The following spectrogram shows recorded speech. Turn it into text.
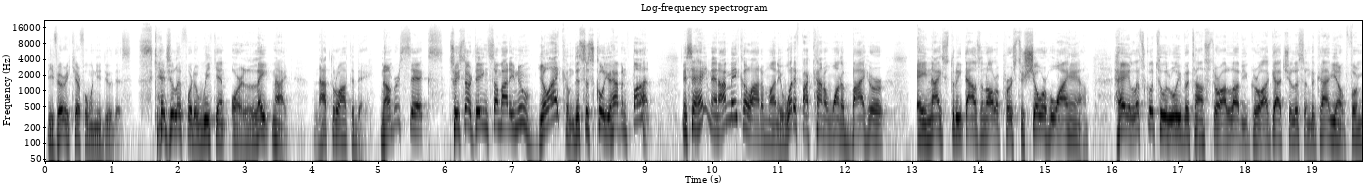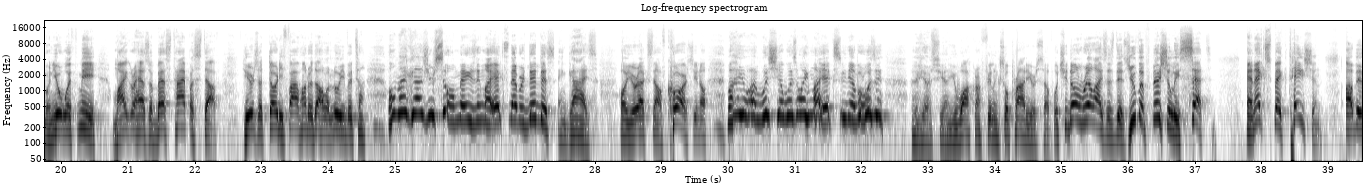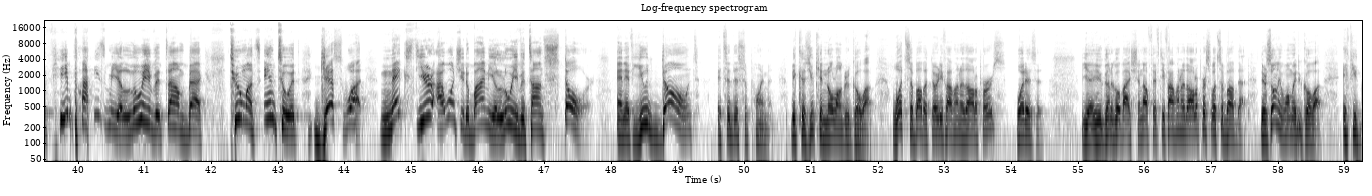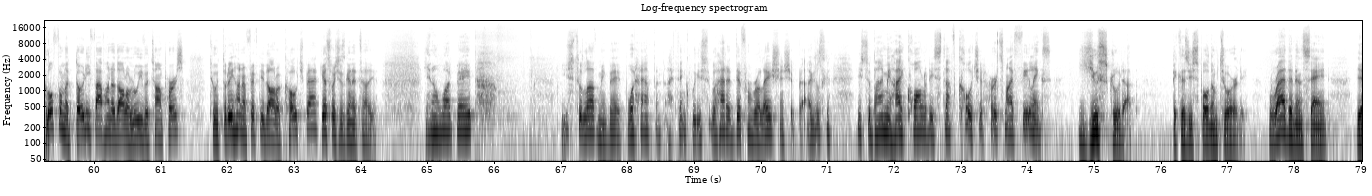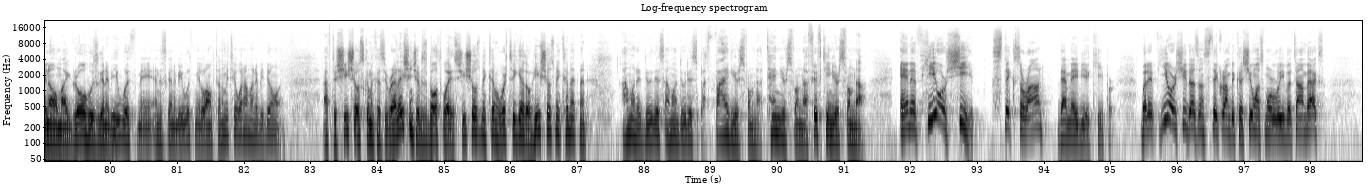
Be very careful when you do this. Schedule it for the weekend or late night not throughout the day. Number six, so you start dating somebody new. You like them. This is cool. You're having fun. You say, hey, man, I make a lot of money. What if I kind of want to buy her a nice $3,000 purse to show her who I am? Hey, let's go to a Louis Vuitton store. I love you, girl. I got you. Listen, the kind, you know, from when you're with me, my girl has the best type of stuff. Here's a $3,500 Louis Vuitton. Oh my gosh, you're so amazing. My ex never did this. And guys, oh, your ex now, of course, you know, I wish I was like my ex never was it. Yes, yeah, you walk around feeling so proud of yourself. What you don't realize is this you've officially set an expectation of if he buys me a Louis Vuitton bag two months into it, guess what? Next year, I want you to buy me a Louis Vuitton store. And if you don't, it's a disappointment because you can no longer go up. What's above a $3,500 purse? What is it? Yeah, you're going to go buy a Chanel $5,500 purse? What's above that? There's only one way to go up. If you go from a $3,500 Louis Vuitton purse to a $350 Coach bag, guess what she's going to tell you? You know what, babe? You used to love me, babe. What happened? I think we, to, we had a different relationship. I just, used to buy me high quality stuff. Coach, it hurts my feelings. You screwed up because you spoiled them too early. Rather than saying, you know, my girl who's going to be with me and is going to be with me long term, let me tell you what I'm going to be doing after she shows commitment, because the relationship is both ways. She shows me commitment, we're together. He shows me commitment. I'm going to do this, I'm going to do this, but five years from now, 10 years from now, 15 years from now. And if he or she sticks around, that may be a keeper. But if he or she doesn't stick around because she wants more Louis Vuitton bags,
